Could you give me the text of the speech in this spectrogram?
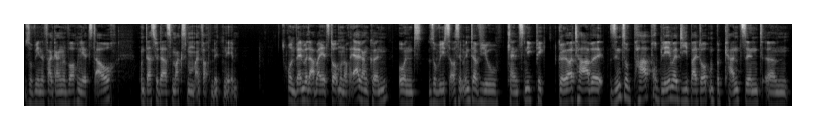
so wie in den vergangenen Wochen jetzt auch, und dass wir das Maximum einfach mitnehmen. Und wenn wir dabei jetzt Dortmund noch ärgern können und so wie ich es aus dem Interview, kleinen Sneak Peek gehört habe, sind so ein paar Probleme, die bei Dortmund bekannt sind, ähm,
